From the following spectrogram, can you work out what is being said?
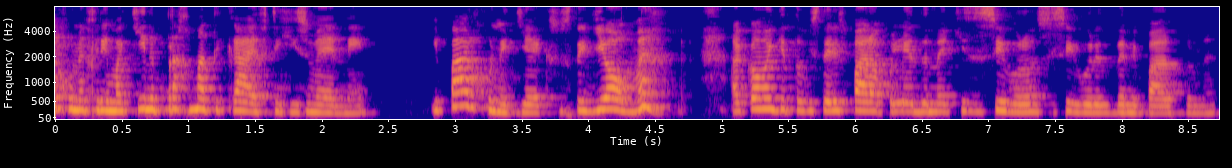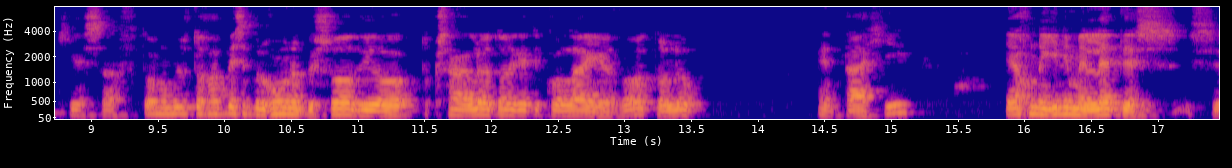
έχουν χρήμα και είναι πραγματικά ευτυχισμένοι. Υπάρχουν εκεί έξω, στεγγιόμαι. Ακόμα και το πιστεύεις πάρα πολύ έντονα και είσαι σίγουρος ή σίγουρη ότι δεν υπάρχουν. Και σε αυτό νομίζω το είχα πει σε προηγούμενο επεισόδιο, το ξαναλέω τώρα γιατί κολλάει εδώ, το λέω εντάχει. Έχουν γίνει μελέτες σε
